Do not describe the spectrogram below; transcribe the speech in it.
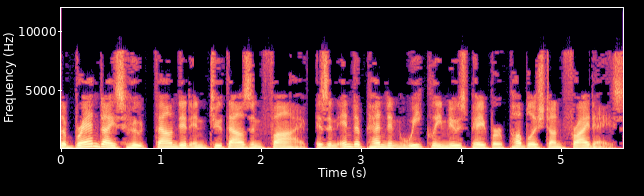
The Brandeis Hoot, founded in 2005, is an independent weekly newspaper published on Fridays.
